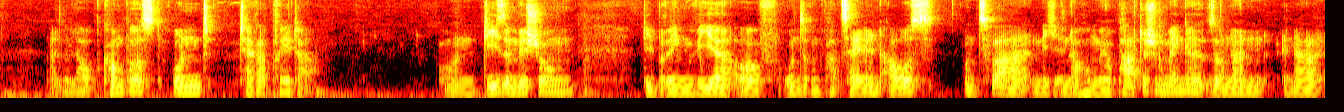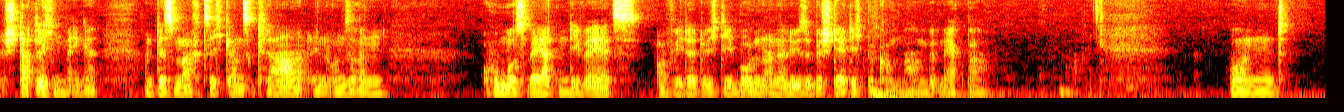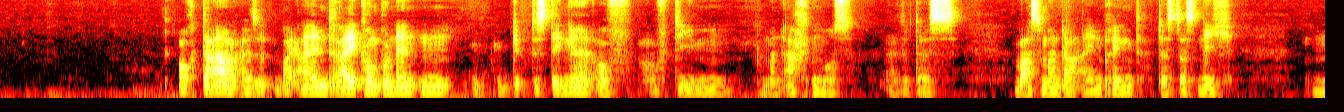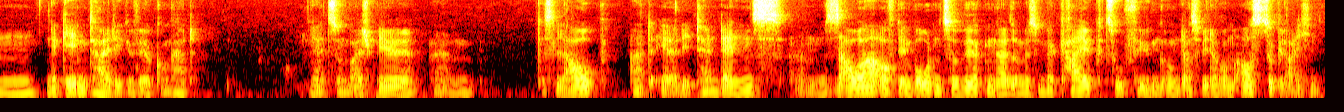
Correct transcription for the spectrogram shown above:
also Laubkompost und Terra Preta. Und diese Mischung, die bringen wir auf unseren Parzellen aus und zwar nicht in einer homöopathischen Menge, sondern in einer stattlichen Menge. Und das macht sich ganz klar in unseren Humuswerten, die wir jetzt auch wieder durch die Bodenanalyse bestätigt bekommen haben, bemerkbar. Und auch da, also bei allen drei Komponenten gibt es Dinge, auf, auf die man achten muss. Also das, was man da einbringt, dass das nicht mh, eine gegenteilige Wirkung hat. Ja, zum Beispiel ähm, das Laub hat eher die Tendenz, ähm, sauer auf dem Boden zu wirken, also müssen wir Kalk zufügen, um das wiederum auszugleichen.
